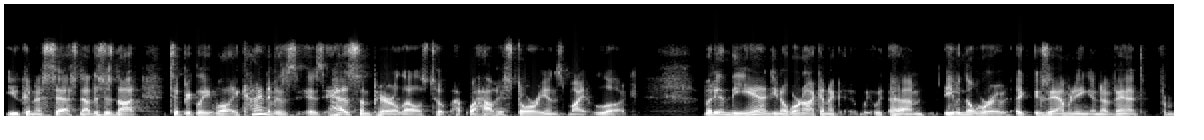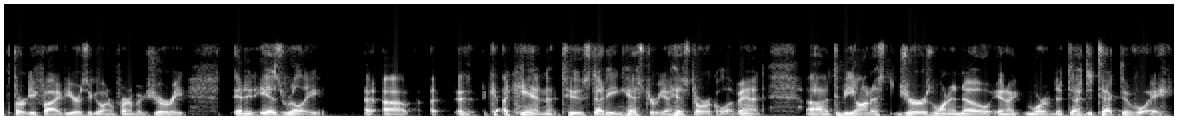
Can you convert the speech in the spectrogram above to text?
You can assess. Now, this is not typically. Well, it kind of is. is has some parallels to how historians might look. But in the end, you know, we're not going to, um, even though we're examining an event from 35 years ago in front of a jury, and it is really uh, uh, akin to studying history, a historical event. Uh, to be honest, jurors want to know in a more of a detective way,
